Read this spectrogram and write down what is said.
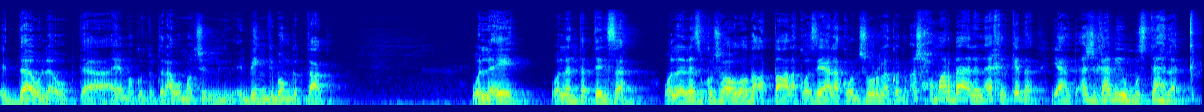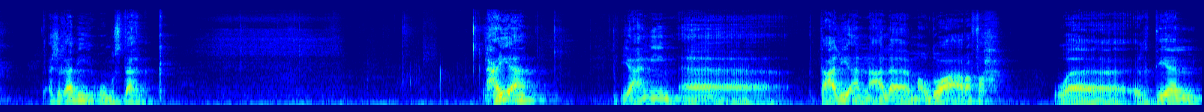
الدولة وبتاع أيام ما كنتوا بتلعبوا ماتش ال- البينج بونج بتاعكم. ولا إيه؟ ولا أنت بتنسى؟ ولا لازم كل شوية أقعد أقطع لك وازيع لك وأنشر لك وما تبقاش حمار بقى للآخر كده. يعني ما تبقاش غبي ومستهلك. ما تبقاش غبي ومستهلك. الحقيقة يعني آه تعليقا على موضوع رفح واغتيال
